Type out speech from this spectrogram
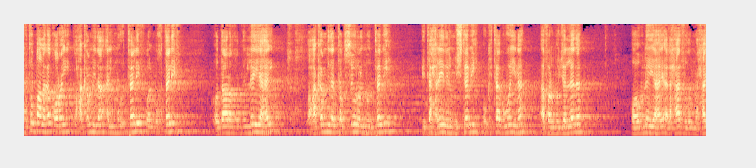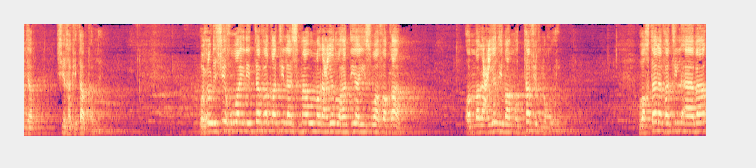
kutub baa laga qoray waxaa ka mid a almu'talif wاlmukhtalif oo daara leeyahay waxaa ka mida tafsir lmuntabih bitaxriir lmushtabih oo kitaab weyna afar mujalada oo uu leeyahay alxaafid ibnu xajar shiika kitaabkan leh. Wuxuu uhi shiiku wain itafaqat ilasmaau magacyadu haddii ay iswaafaqaan. Oo magacyadii baa muttafiq noqday. Waاkhtalafat ilaabaau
